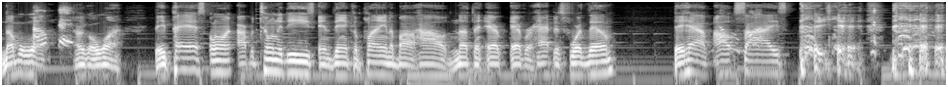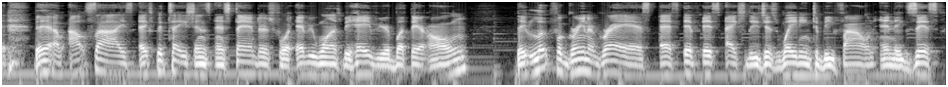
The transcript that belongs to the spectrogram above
Number one. Okay. I'll go one. They pass on opportunities and then complain about how nothing ever, ever happens for them. They have outsized they have outsized expectations and standards for everyone's behavior but their own. They look for greener grass as if it's actually just waiting to be found and exists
